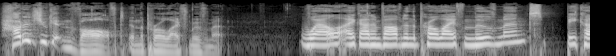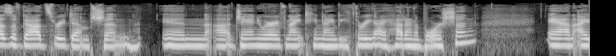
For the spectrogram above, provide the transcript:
How did you get involved in the pro life movement? Well, I got involved in the pro life movement because of God's redemption. In uh, January of 1993, I had an abortion, and I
